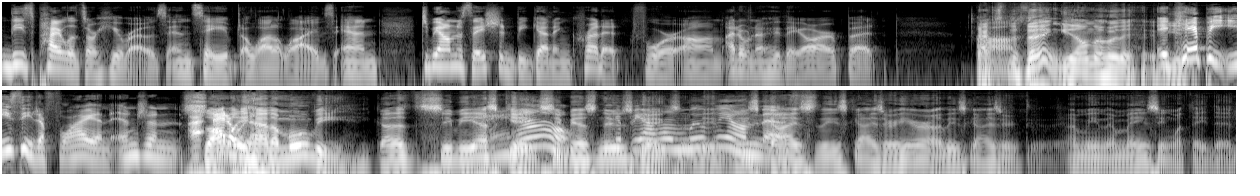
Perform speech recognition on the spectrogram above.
these pilots are heroes and saved a lot of lives. And to be honest, they should be getting credit for. Um, I don't know who they are, but That's the thing. You don't know who they. it you- can't be easy to fly an engine. I, I don't know. had a movie. Got a CBS I gig, know. CBS News be a gigs. whole movie these guys, these guys are hero. These guys are, I mean, amazing what they did.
